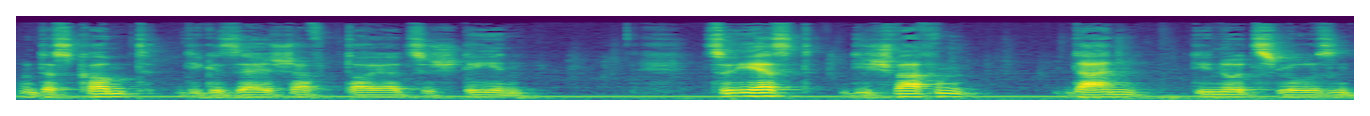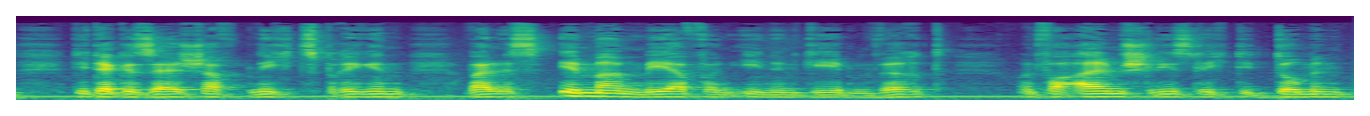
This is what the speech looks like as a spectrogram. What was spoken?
und das kommt die Gesellschaft teuer zu stehen. Zuerst die Schwachen, dann die Nutzlosen, die der Gesellschaft nichts bringen, weil es immer mehr von ihnen geben wird, und vor allem schließlich die dummen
